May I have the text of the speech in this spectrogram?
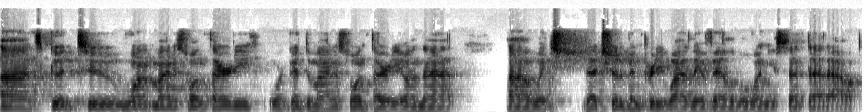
Uh, it's good to one minus 130. We're good to minus 130 on that, uh, which that should have been pretty widely available when you sent that out.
